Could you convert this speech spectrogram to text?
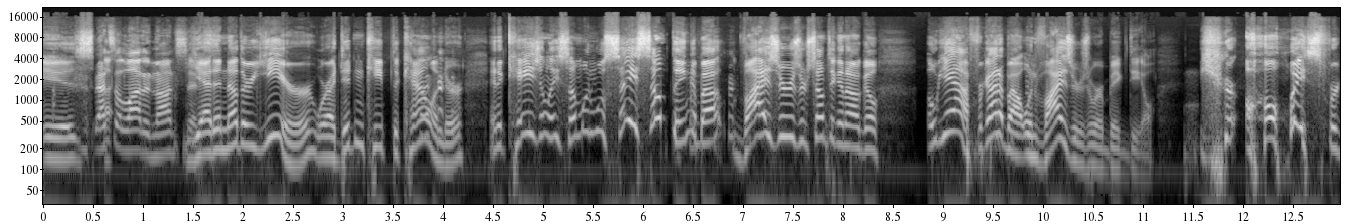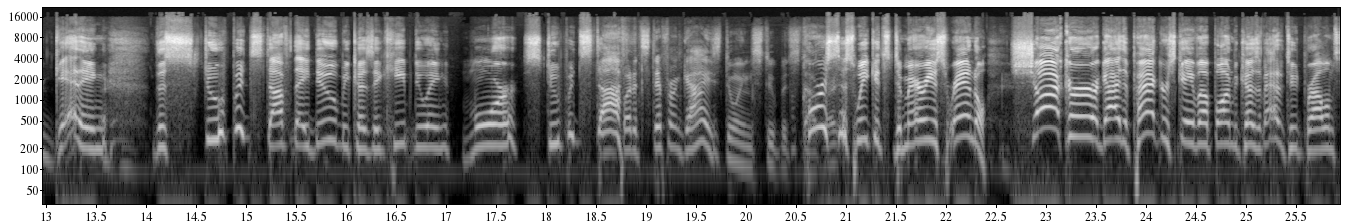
is uh, that's a lot of nonsense. yet another year where I didn't keep the calendar, and occasionally someone will say something about visors or something, and I'll go, "Oh yeah, I forgot about when visors were a big deal." You're always forgetting the stupid stuff they do because they keep doing more stupid stuff. but it's different guys doing stupid stuff. Of course, right? this week it's Damarious Randall. Shocker, a guy the Packers gave up on because of attitude problems,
